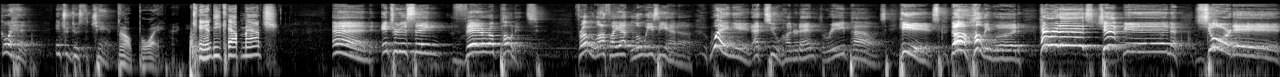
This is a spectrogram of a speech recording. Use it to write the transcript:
Go ahead, introduce the champ. Oh boy. Candy cap match? And introducing their opponent from Lafayette, Louisiana, weighing in at 203 pounds. He is the Hollywood Heritage Champion, Jordan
